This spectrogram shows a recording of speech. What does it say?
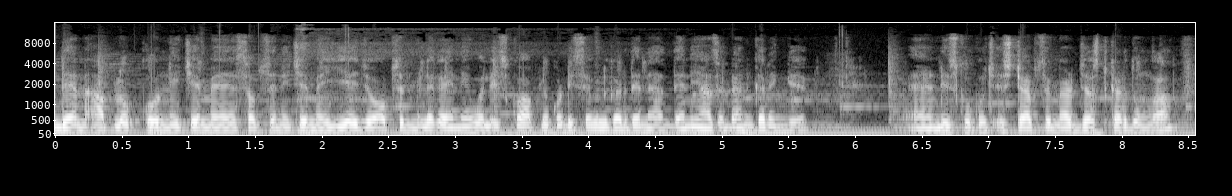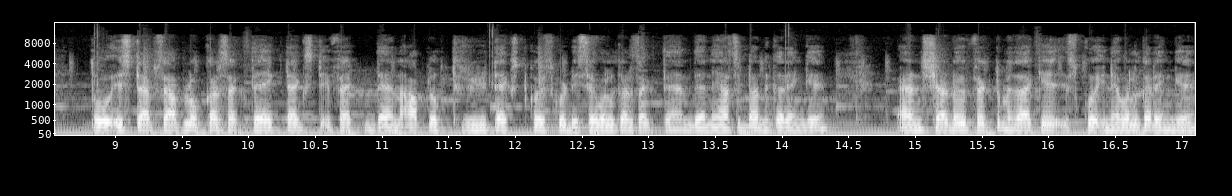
देन आप लोग को नीचे में, सबसे नीचे में ये जो ऑप्शन मिलेगा इनेबल इसको आप लोग को डिसेबल कर देना है। देन यहाँ से डन करेंगे। एंड इसको कुछ स्टेप से मैं एडजस्ट कर दूँगा। तो इस टाइप से आप लोग कर सकते हैं एक टेक्स्ट इफ़ेक्ट देन आप लोग थ्री टेक्स्ट को इसको डिसेबल कर सकते हैं देन यहाँ से डन करेंगे। एंड शेडो इफ़ेक्ट में जाके इसको इनेबल करेंगे।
